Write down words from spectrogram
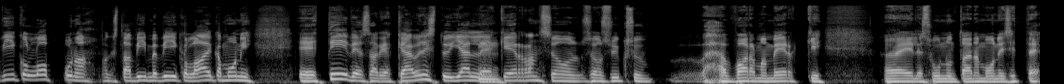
Viikon loppuna, oikeastaan viime viikolla, aika moni eh, TV-sarja käynnistyy jälleen mm. kerran. Se on, se on syksy vähän varma merkki. Eh, Eilen sunnuntaina moni sitten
